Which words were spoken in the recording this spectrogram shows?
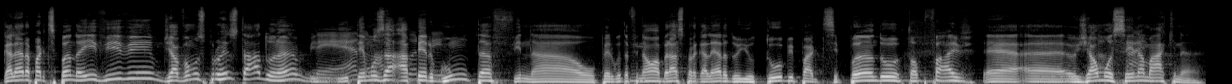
Galera participando aí, Vive, já vamos pro resultado, né? E, É, e temos a, a pergunta final. Pergunta final, um abraço pra galera do YouTube participando. Top 5. É, é, eu já Top almocei na máquina.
